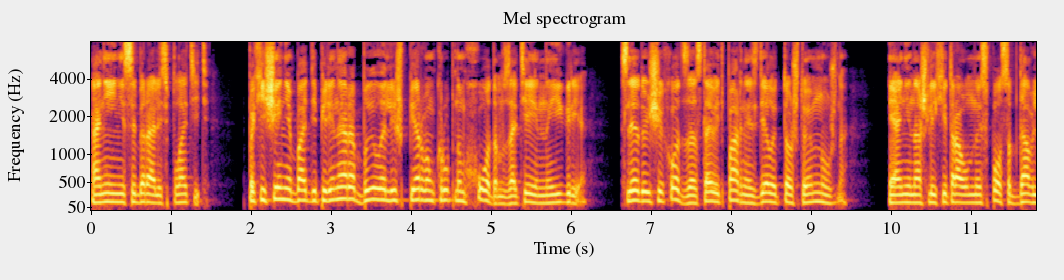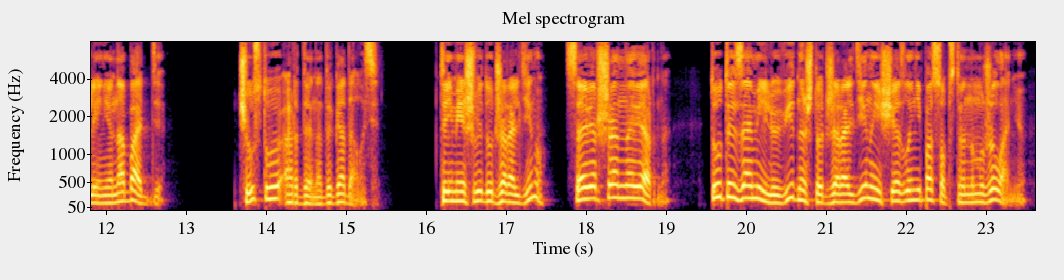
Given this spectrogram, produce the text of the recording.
Они и не собирались платить. Похищение Бадди Перинера было лишь первым крупным ходом, затеянной игре. Следующий ход – заставить парня сделать то, что им нужно. И они нашли хитроумный способ давления на Бадди. Чувствую, Ардена догадалась. «Ты имеешь в виду Джеральдину?» «Совершенно верно. Тут и за милю видно, что Джеральдина исчезла не по собственному желанию –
